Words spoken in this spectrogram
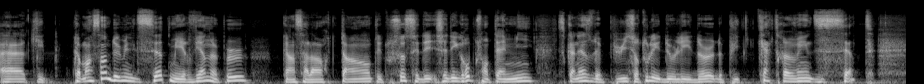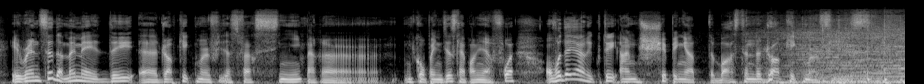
euh, qui commence en 2017, mais ils reviennent un peu quand ça leur tente et tout ça. C'est des, des, groupes qui sont amis, se connaissent depuis, surtout les deux leaders, depuis 97. Et Rancid a même aidé euh, Dropkick Murphy à se faire signer par euh, une compagnie disque la première fois. On va d'ailleurs écouter I'm Shipping Out to Boston de Dropkick Murphys.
